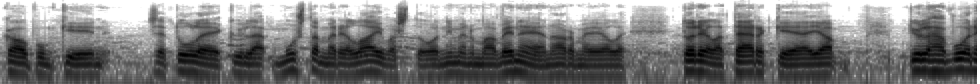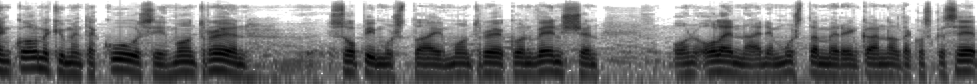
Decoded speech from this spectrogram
kaupunkiin. Se tulee kyllä Mustameren laivasto on nimenomaan Venäjän armeijalle todella tärkeä ja kyllähän vuoden 1936 Montreux sopimus tai Montreux Convention on olennainen Mustanmeren kannalta, koska se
